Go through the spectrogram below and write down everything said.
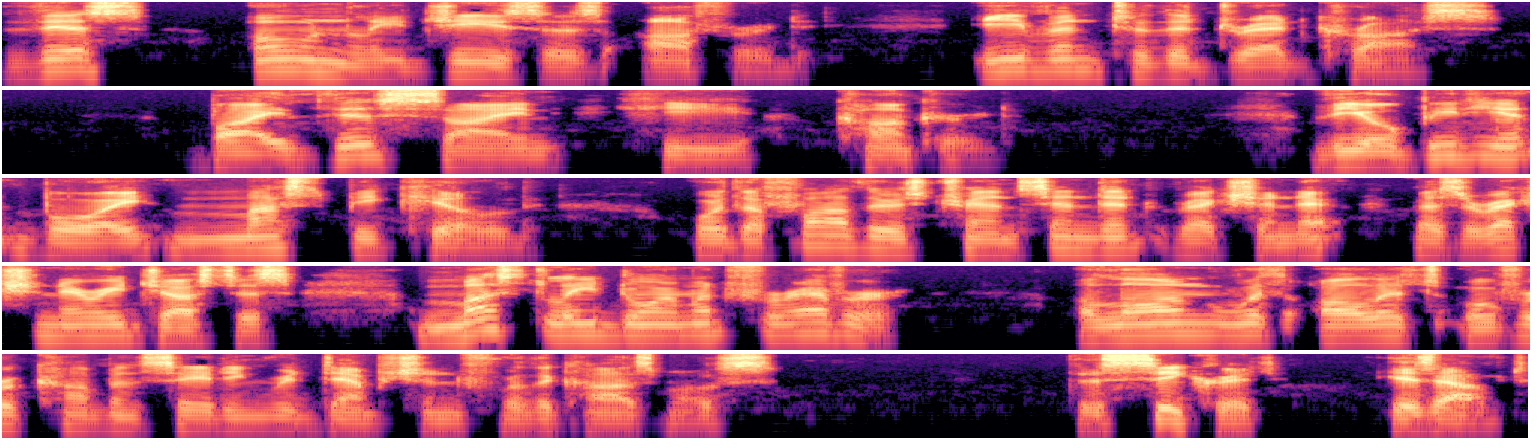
This only Jesus offered, even to the dread cross. By this sign he conquered. The obedient boy must be killed or the Father's transcendent resurrectionary justice must lay dormant forever, along with all its overcompensating redemption for the cosmos. The secret is out.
